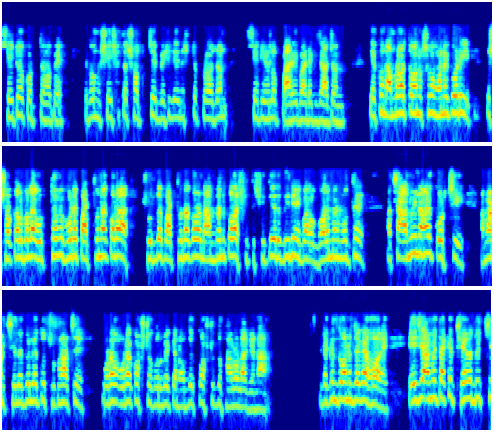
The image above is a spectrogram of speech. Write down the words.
সেইটাও করতে হবে। এবং সেই সাথে সবচেয়ে বেশি জিনিসটা প্রয়োজন, সেটি হলো পারিবারিক যাজন। দেখুন, আমরা হয়তো অনেক সময় মনে করি যে সকালবেলা উঠতে হবে, ভোরে প্রার্থনা করা, সন্ধ্যা প্রার্থনা করা নাম ধ্যান করা শীতের দিনে বা গরমের মধ্যে। আচ্ছা আমি না হয় করছি। আমার ছেলে পেলে তো ছোট আছে, ওরা ওরা কষ্ট করবে কেন? ওদের কষ্ট তো ভালো লাগে না। এটা কিন্তু অনেক জায়গায় হয়। এই যে আমি তাকে ছেড়ে দিচ্ছি,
